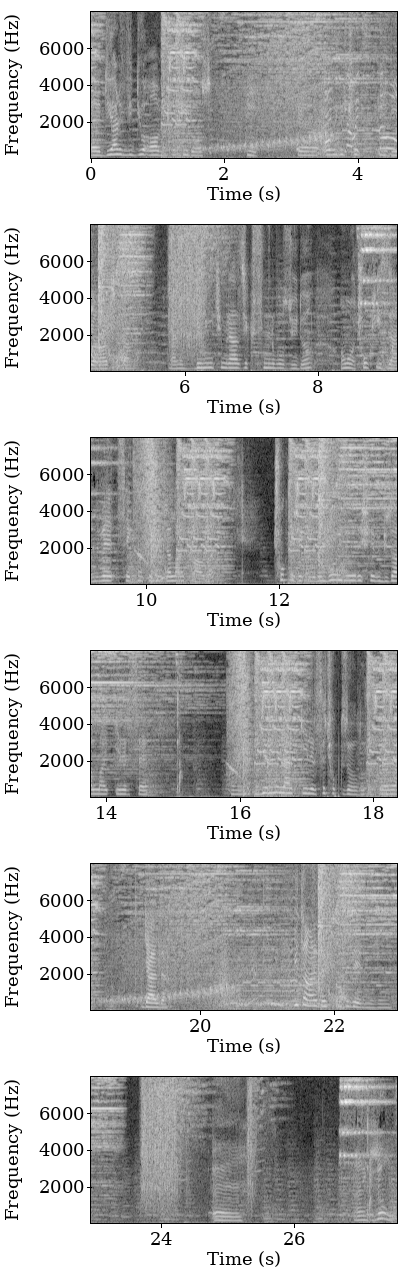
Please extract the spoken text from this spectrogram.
Ee, diğer video abi çok iyiydi olsun. Değil. Ee, o video çok iyiydi ya cidden. Yani benim için birazcık sinir bozucuydu. Ama çok izlendi ve 88 de like aldı. Çok teşekkür ederim. Bu videoya da şöyle bir güzel like gelirse hani 20 like gelirse çok güzel olur. Böyle geldi. Bir tane destansı diyelim o zaman. Ee, yani güzel olur.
